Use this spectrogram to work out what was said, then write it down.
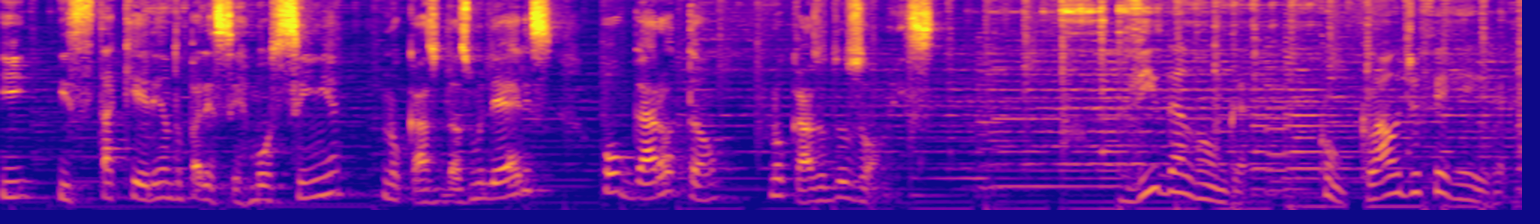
e está querendo parecer mocinha, no caso das mulheres, ou garotão, no caso dos homens. Vida Longa, com Cláudio Ferreira.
